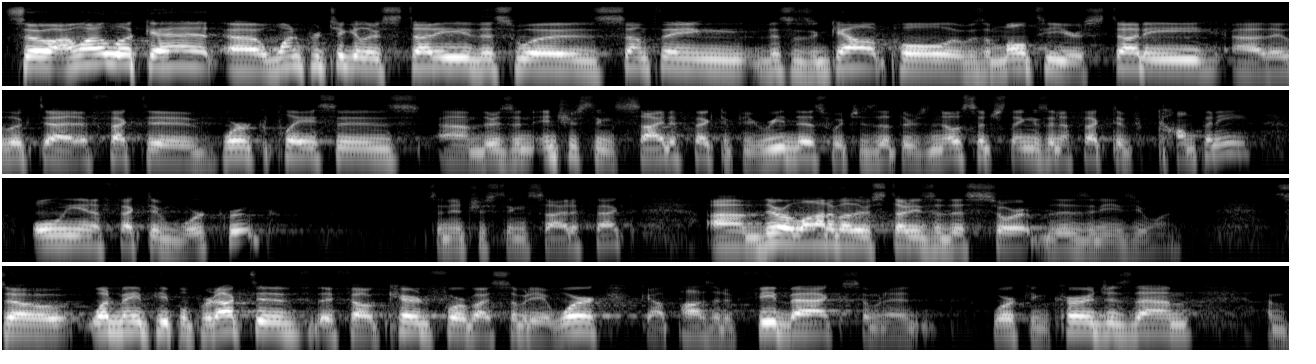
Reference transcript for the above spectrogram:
So I want to look at uh, one particular study. This was something, this was a Gallup poll. It was a multi-year study. Uh, they looked at effective workplaces. Um, there's an interesting side effect if you read this, which is that there's no such thing as an effective company, only an effective work group. It's an interesting side effect. Um, there are a lot of other studies of this sort, but this is an easy one. So what made people productive? They felt cared for by somebody at work, got positive feedback, someone at work encourages them. I'm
